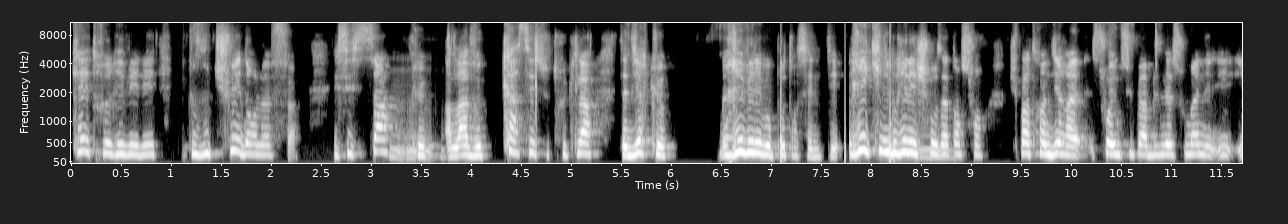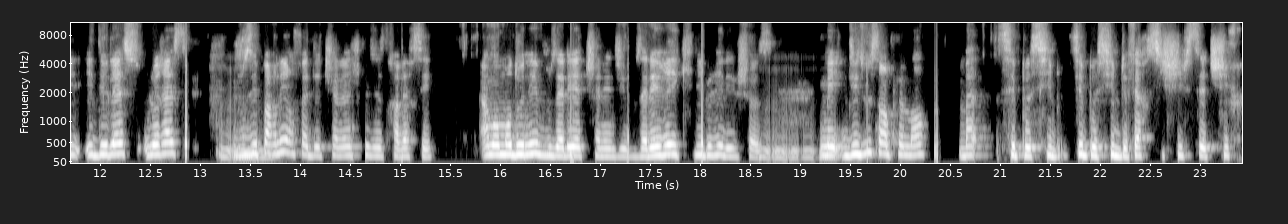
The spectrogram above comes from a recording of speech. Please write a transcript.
qu'à être révélées, que vous tuez dans l'œuf. Et c'est ça que Allah veut casser ce truc-là. C'est-à-dire que révéler vos potentialités, rééquilibrer les choses. Attention, je ne suis pas en train de dire euh, soit une super businesswoman et, et, et délaisse le reste. Je vous ai parlé en fait des challenges que j'ai traversés. À un moment donné, vous allez être challengé, vous allez rééquilibrer les choses. Mais dites-vous simplement, bah, c'est possible, c'est possible de faire six chiffres, sept chiffres.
